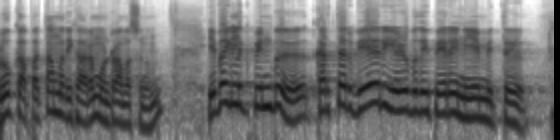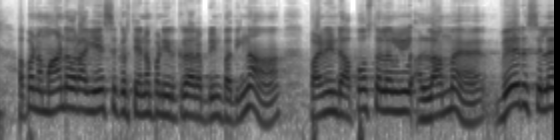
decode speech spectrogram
லூக்கா பத்தாம் அதிகாரம் ஒன்றாம் வசனம். இவைகளுக்கு பின்பு கர்த்தர் வேறு எழுபது பேரை நியமித்து அப்போ நம்ம ஆண்டவராக இயேசு கிறிஸ்து என்ன பண்ணியிருக்கிறார் அப்படின்னு பார்த்தீங்கன்னா பன்னெண்டு அப்போஸ்தலர்கள் அல்லாமல் வேறு சில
